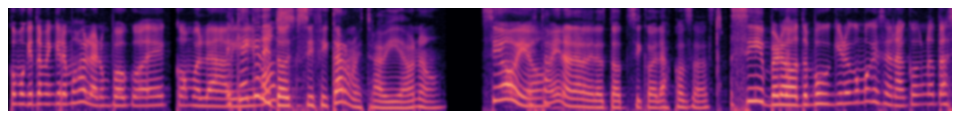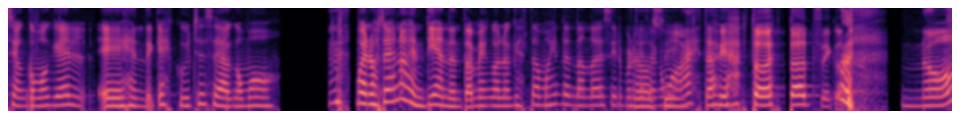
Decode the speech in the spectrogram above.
como que también queremos hablar un poco de cómo la Es que hay que vivimos. detoxificar nuestra vida, ¿o no? Sí, obvio. Está bien hablar de lo tóxico de las cosas. Sí, pero tampoco quiero como que sea una connotación, como que el, eh, gente que escuche sea como... Bueno, ustedes nos entienden también con lo que estamos intentando decir, pero No, que sea como, ah, estas viejas todo es tóxico. no,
